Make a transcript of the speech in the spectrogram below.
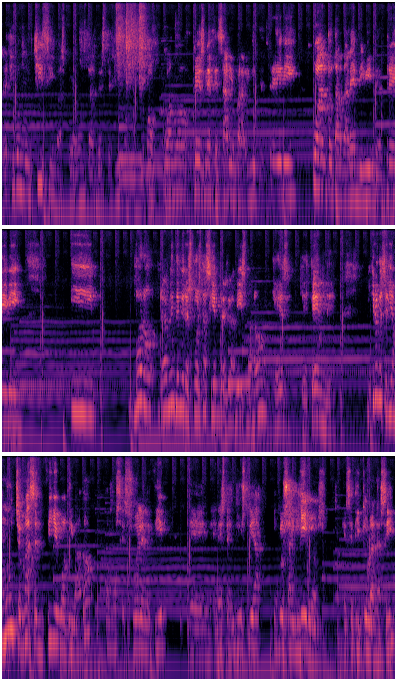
Recibo muchísimas preguntas de este tipo. ¿Cómo, ¿Qué es necesario para vivir del trading? ¿Cuánto tardaré en vivir del trading? Y bueno, realmente mi respuesta siempre es la misma, ¿no? Que es depende. Y creo que sería mucho más sencillo y motivado, como se suele decir en, en esta industria. Incluso hay libros que se titulan así,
